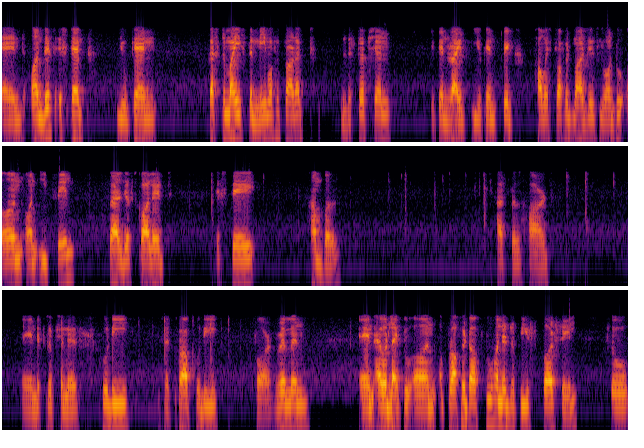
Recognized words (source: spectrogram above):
And on this step you can customize the name of a product the description. You can write you can pick how much profit margins you want to earn on each sale. So i'll just call it stay humble hustle hard. And description is hoodie a crop hoodie for women and I would like to earn a profit of 200 rupees per sale. So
